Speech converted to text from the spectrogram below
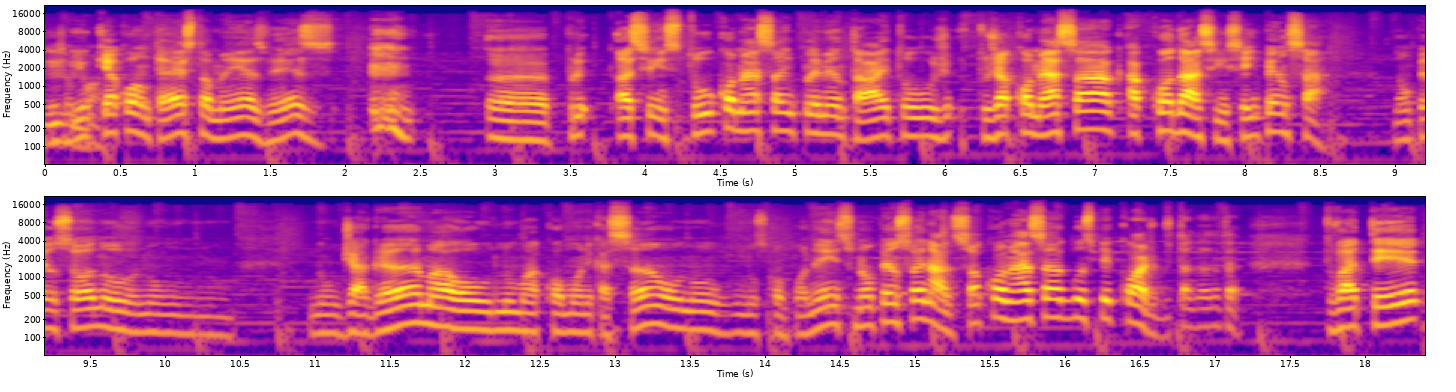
É E bom. o que acontece também, às vezes, pri- assim, se tu começa a implementar e tu, tu já começa a, a codar, assim, sem pensar. Não pensou no, num, num diagrama ou numa comunicação ou no- nos componentes, não pensou em nada. Só começa a cuspir código. tá, tá, tá, tá. Tu vai ter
